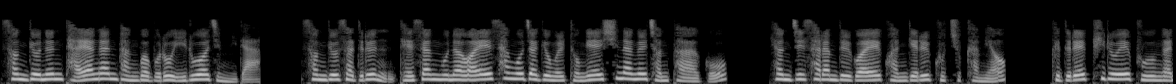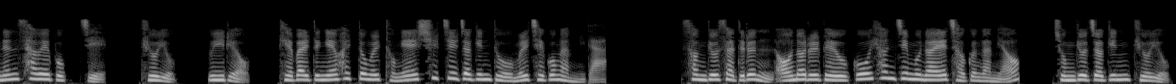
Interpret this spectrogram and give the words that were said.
선교는 다양한 방법으로 이루어집니다. 선교사들은 대상 문화와의 상호작용을 통해 신앙을 전파하고 현지 사람들과의 관계를 구축하며 그들의 필요에 부응하는 사회복지, 교육, 의료, 개발 등의 활동을 통해 실질적인 도움을 제공합니다. 선교사들은 언어를 배우고 현지 문화에 적응하며 종교적인 교육,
